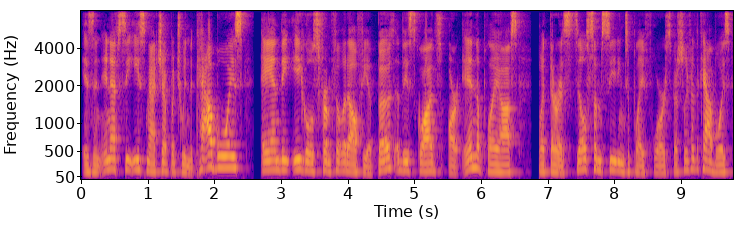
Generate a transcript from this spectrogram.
is an NFC East matchup between the Cowboys and the Eagles from Philadelphia. Both of these squads are in the playoffs, but there is still some seeding to play for, especially for the Cowboys.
